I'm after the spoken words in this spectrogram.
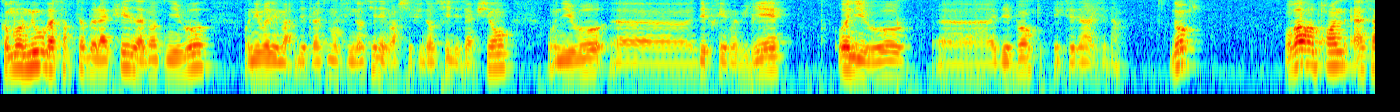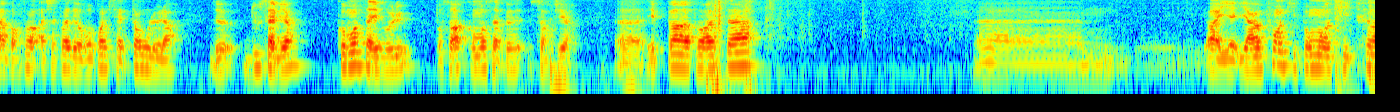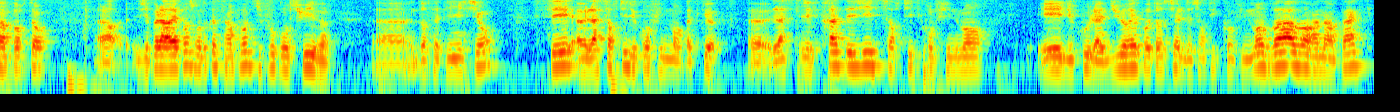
comment nous on va sortir de la crise à notre niveau, au niveau des, des placements financiers, des marchés financiers, des actions, au niveau euh, des prix immobiliers, au niveau euh, des banques, etc., etc. Donc, on va reprendre, hein, c'est important à chaque fois de reprendre cet angle-là, de d'où ça vient, comment ça évolue, pour savoir comment ça peut sortir. Euh, et par rapport à ça, il y, a un point qui pour moi aussi très important. Alors, j'ai pas la réponse, mais en tout cas, c'est un point qu'il faut qu'on suive dans cette émission c'est euh, la sortie du confinement. Parce que euh, les stratégies de sortie de confinement et du coup la durée potentielle de sortie de confinement va avoir un impact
